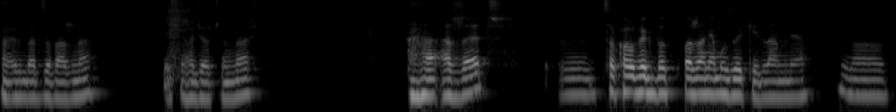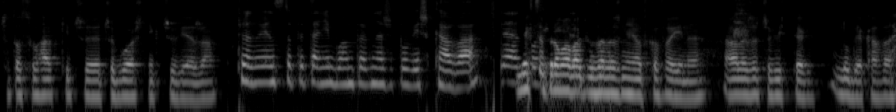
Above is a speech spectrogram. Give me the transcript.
To jest bardzo ważne, jeśli chodzi o czynność. A, a rzecz, cokolwiek do odtwarzania muzyki dla mnie. No, czy to słuchawki, czy, czy głośnik, czy wieża. Planując to pytanie, byłam pewna, że powiesz kawa. Nie chcę promować uzależnienia od kofeiny, ale rzeczywiście lubię kawę.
